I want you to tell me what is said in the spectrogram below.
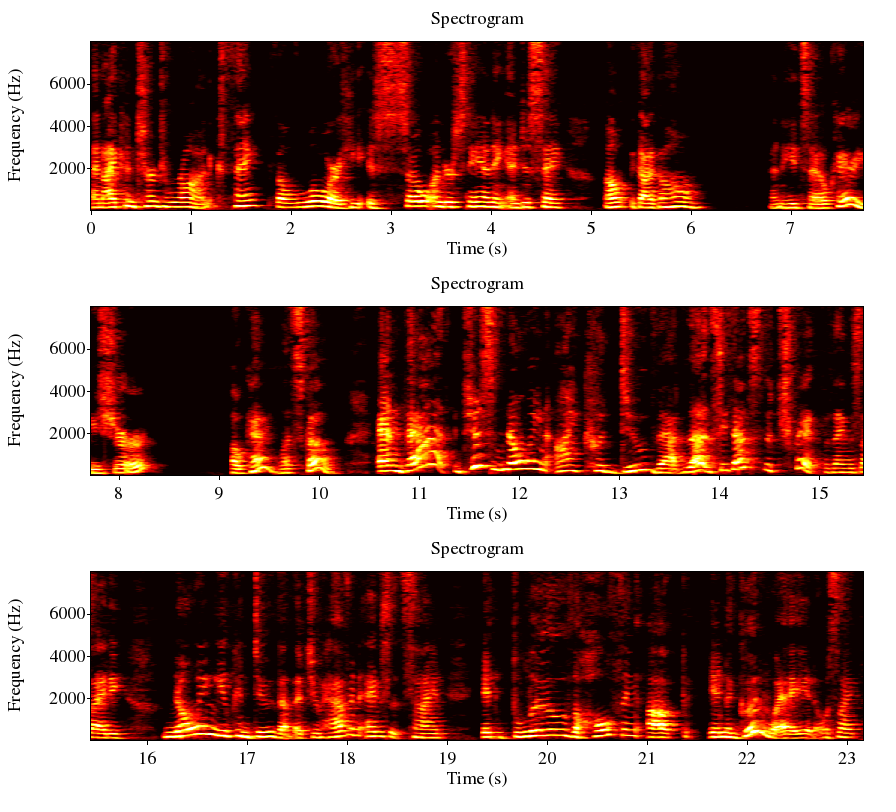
and I can turn to Ron. Thank the Lord. He is so understanding and just say, Oh, we got to go home. And he'd say, okay, are you sure? Okay, let's go. And that, just knowing I could do that, that, see, that's the trick with anxiety. Knowing you can do that, that you have an exit sign, it blew the whole thing up in a good way. And it was like,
